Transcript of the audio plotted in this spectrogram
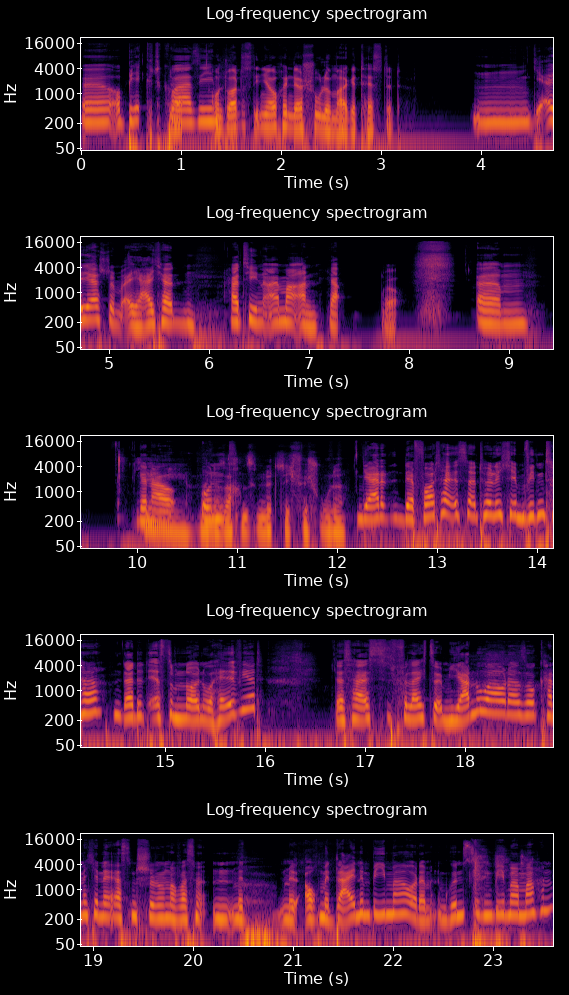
äh, Objekt quasi. Ja, und du hattest ihn ja auch in der Schule mal getestet. Mm, ja, ja, stimmt. Ja, ich hat, hatte ihn einmal an, ja. Ja. Ähm, genau. Yay, meine Und Sachen sind nützlich für Schule. Ja, der Vorteil ist natürlich im Winter, da das erst um 9 Uhr hell wird. Das heißt, vielleicht so im Januar oder so kann ich in der ersten Stunde noch was mit, mit, mit auch mit deinem Beamer oder mit einem günstigen Beamer machen.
